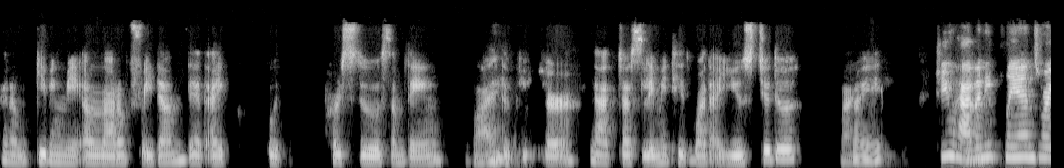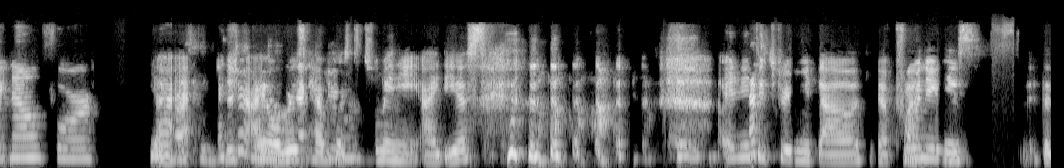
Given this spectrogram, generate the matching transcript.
Kind of giving me a lot of freedom that I would pursue something right. in the future, not just limited what I used to do. Right. right? Do you have any plans right now for yeah actually i always have too many ideas. I need to trim it out. Yeah pruning right. is the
